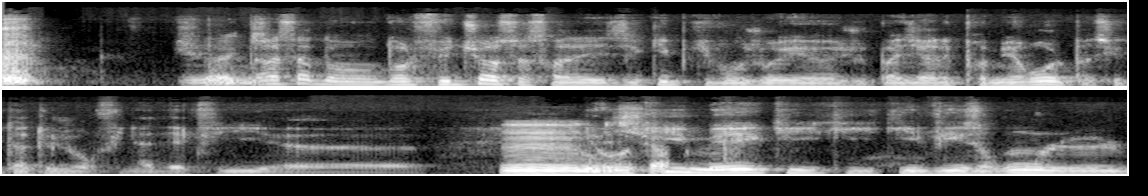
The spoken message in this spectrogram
euh, là, ça, dans, dans le futur, ce sera les équipes qui vont jouer, euh, je vais pas dire les premiers rôles, parce que tu as toujours Philadelphie, euh, sûr. mais qui, qui, qui viseront le,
